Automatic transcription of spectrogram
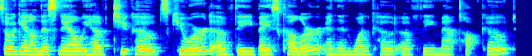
So again, on this nail, we have two coats cured of the base color and then one coat of the matte top coat.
